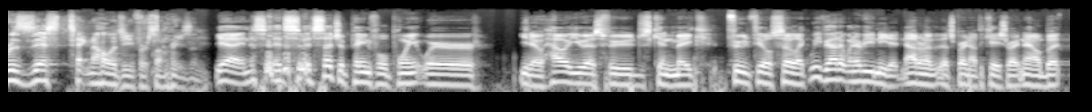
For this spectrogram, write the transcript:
resist technology for some reason yeah and it's, it's it's such a painful point where you know how US foods can make food feel so like we've got it whenever you need it. Now, I don't know that's probably not the case right now, but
